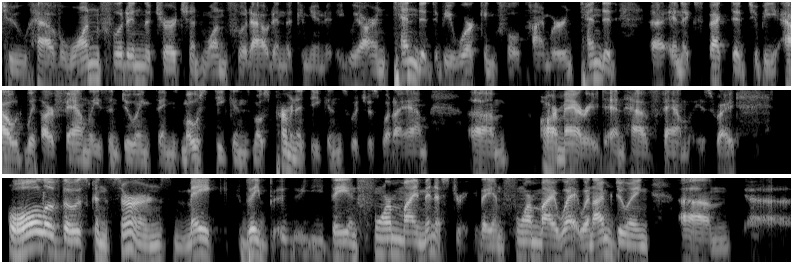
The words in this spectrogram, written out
to have one foot in the church and one foot out in the community. We are intended to be working full time. We're intended uh, and expected to be out with our families and doing things. Most deacons, most permanent deacons, which is what I am, um, are married and have families, right? All of those concerns make they they inform my ministry. They inform my way. When i'm doing um, uh,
